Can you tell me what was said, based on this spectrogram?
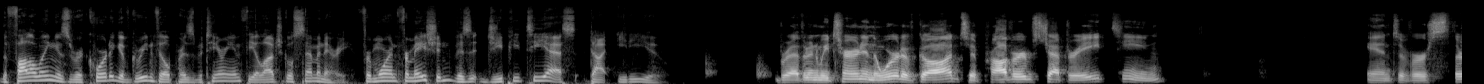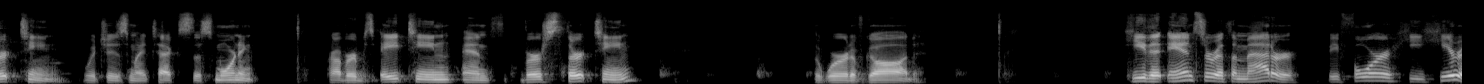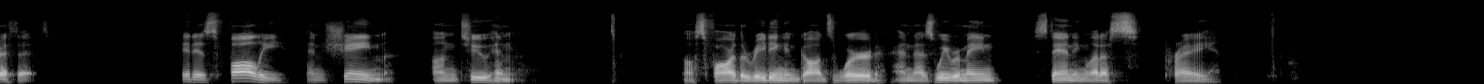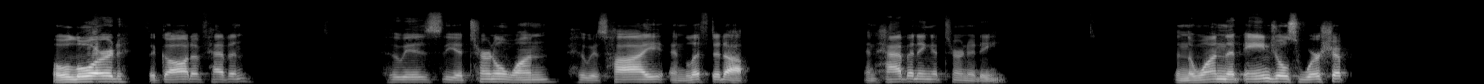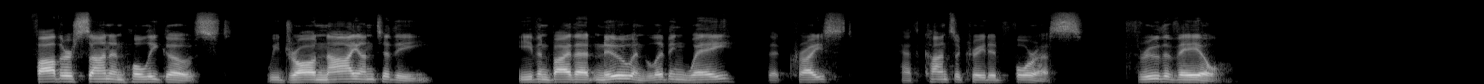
The following is a recording of Greenville Presbyterian Theological Seminary. For more information, visit gpts.edu. Brethren, we turn in the Word of God to Proverbs chapter 18 and to verse 13, which is my text this morning. Proverbs 18 and verse 13, the Word of God. He that answereth a matter before he heareth it, it is folly and shame unto him. Thus far, the reading in God's word. And as we remain standing, let us pray. O Lord, the God of heaven, who is the eternal one, who is high and lifted up, inhabiting eternity, and the one that angels worship, Father, Son, and Holy Ghost we draw nigh unto thee, even by that new and living way that Christ hath consecrated for us through the veil.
